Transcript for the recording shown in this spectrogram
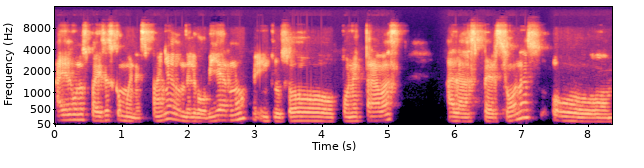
hay algunos países como en España donde el gobierno incluso pone trabas a las personas o,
